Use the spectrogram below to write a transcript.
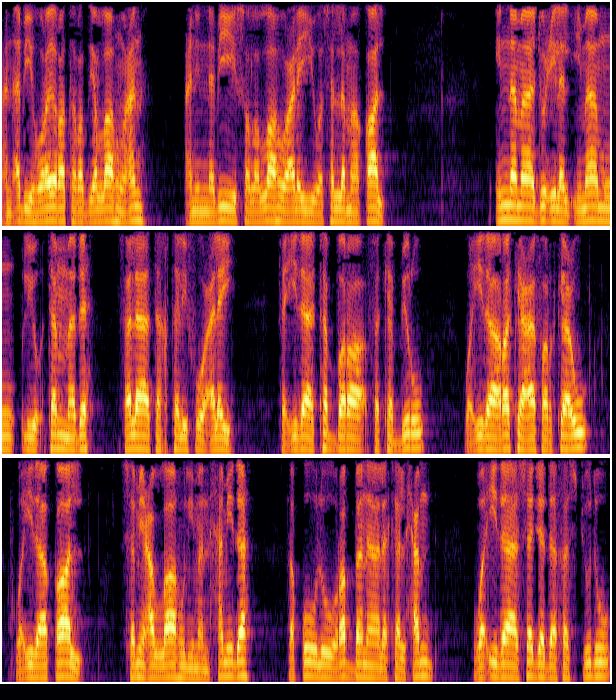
عن أبي هريرة رضي الله عنه عن النبي صلى الله عليه وسلم قال إنما جعل الإمام ليؤتم به فلا تختلفوا عليه فإذا كبر فكبروا وإذا ركع فاركعوا وإذا قال سمع الله لمن حمده فقولوا ربنا لك الحمد وإذا سجد فاسجدوا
